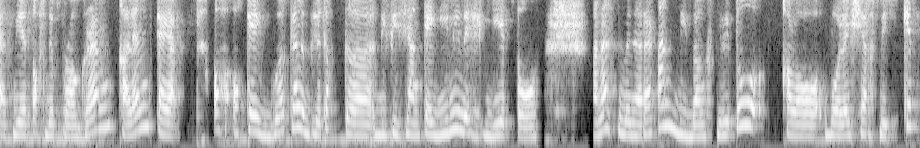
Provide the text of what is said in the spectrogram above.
at the end of the program kalian kayak oh oke okay, gue kayak lebih cocok ke divisi yang kayak gini deh gitu. Karena sebenarnya kan di bank sendiri tuh kalau boleh share sedikit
